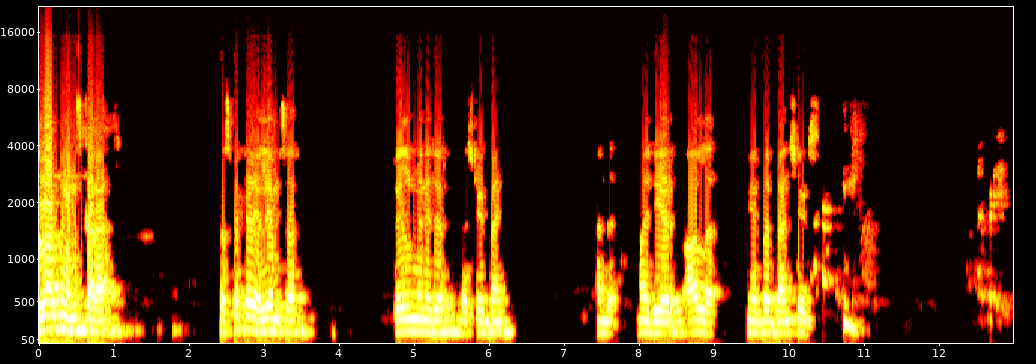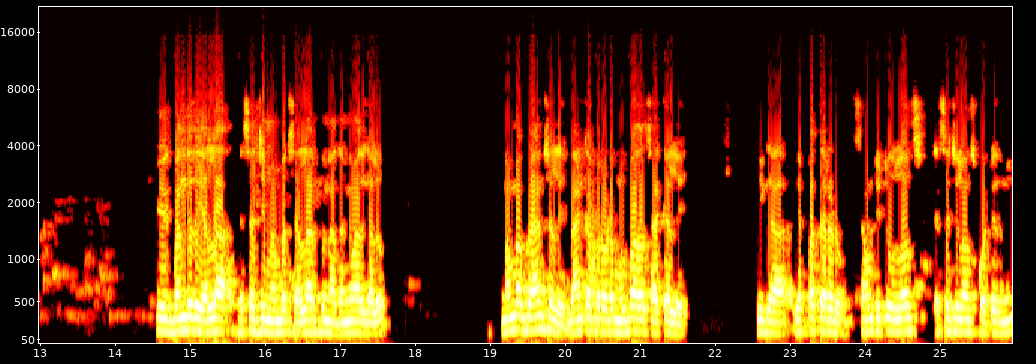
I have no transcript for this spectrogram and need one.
ಎಲ್ಲರಿಗೂ ನಮಸ್ಕಾರ. Respected L M sir sale manager State Bank and my dear all nearby branch states ಈಗ ಬಂದಿದ ಎಲ್ಲ ಎಸ್ ಎಚ್ ಜಿ ಮೆಂಬರ್ಸ್ ಎಲ್ಲರಿಗೂ ನಾ ಧನ್ಯವಾದಗಳು. ನಮ್ಮ ಬ್ರಾಂಚ್ ಅಲ್ಲಿ ಬ್ಯಾಂಕ್ ಆಫ್ ಬರೋಡ ಮುಲ್ಬಾಗಲ್ ಶಾಖೆಯಲ್ಲಿ ಈಗ ಎಪ್ಪತ್ತೆರಡು seventy two loans S H G loans ಕೊಟ್ಟಿದ್ದೀನಿ.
